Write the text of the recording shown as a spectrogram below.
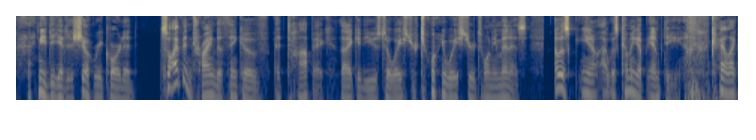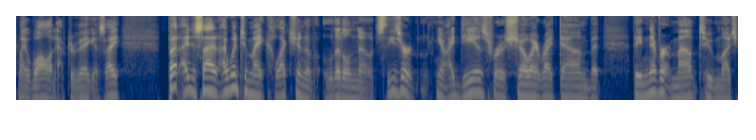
I need to get a show recorded. So I've been trying to think of a topic that I could use to waste your 20, waste your 20 minutes. I was, you know, I was coming up empty, kind of like my wallet after Vegas. I, but I decided I went to my collection of little notes. These are, you know, ideas for a show I write down, but they never amount to much,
